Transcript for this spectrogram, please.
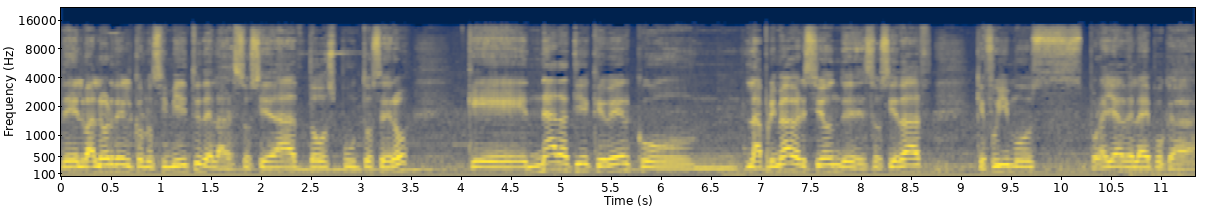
del valor del conocimiento y de la sociedad 2.0 que nada tiene que ver con la primera versión de sociedad que fuimos por allá de la época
